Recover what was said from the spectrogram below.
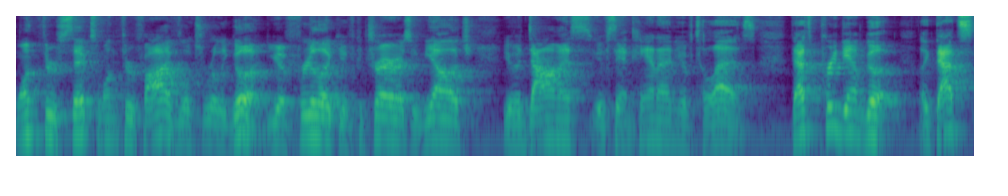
one through six, one through five looks really good. You have Frelick, you have Contreras, you have Yelich, you have Adames, you have Santana, and you have Tellez. That's pretty damn good. Like that's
